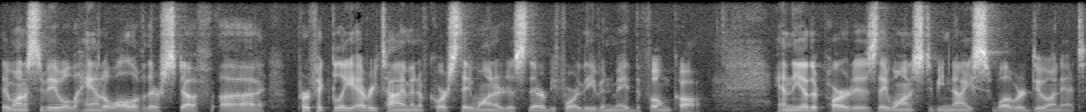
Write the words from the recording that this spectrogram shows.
They want us to be able to handle all of their stuff uh, perfectly every time, and of course, they wanted us there before they even made the phone call. And the other part is they want us to be nice while we're doing it.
